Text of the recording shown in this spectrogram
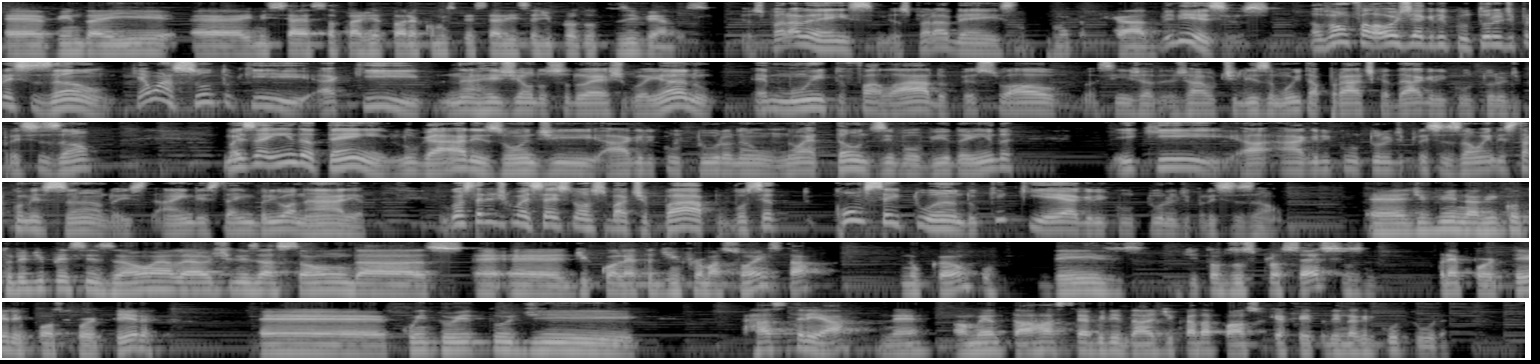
é, vindo aí é, iniciar essa trajetória como especialista de produtos e vendas. Meus parabéns, meus parabéns. Muito obrigado. Vinícius, nós vamos falar hoje de agricultura de precisão, que é um assunto que aqui na região do sudoeste goiano é muito falado, o pessoal assim, já, já utiliza muito a prática da agricultura de precisão. Mas ainda tem lugares onde a agricultura não, não é tão desenvolvida ainda e que a, a, agricultura de precisão ainda está começando, ainda está embrionária. Eu gostaria de começar esse nosso bate-papo, você conceituando o que, que é agricultura de precisão. É, Divino, a agricultura de precisão ela é a utilização das, é, é, de coleta de informações tá? no campo, desde de todos os processos, pré-porteira e pós-porteira, é, com o intuito de rastrear, né, aumentar a rastreabilidade de cada passo que é feito dentro da agricultura.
